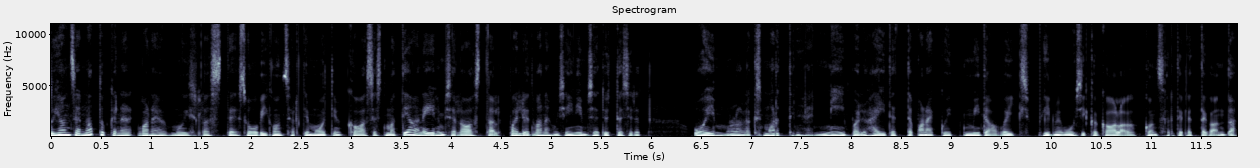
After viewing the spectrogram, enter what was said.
või on see natukene vanemuislaste soovikontserdi moodi ka, sest ma tean, eelmisel aastal paljud Vanemuise inimesed ütlesid, et oi, mul oleks Martinile nii palju häid ettepanekuid, mida võiks filmimuusika gala kontserdil ette kanda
